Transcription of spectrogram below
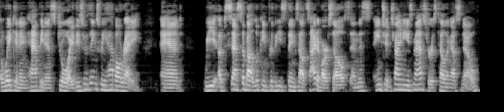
awakening, happiness, joy. These are things we have already. And we obsess about looking for these things outside of ourselves. And this ancient Chinese master is telling us no,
